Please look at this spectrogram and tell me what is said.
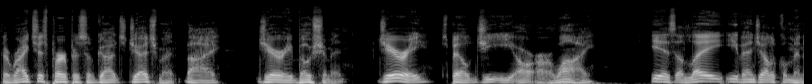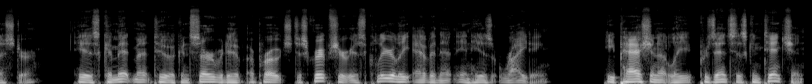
the Righteous Purpose of God's Judgment by Gerry Beauchemin. Gerry, spelled G E R R Y, is a lay evangelical minister. His commitment to a conservative approach to Scripture is clearly evident in his writing. He passionately presents his contention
